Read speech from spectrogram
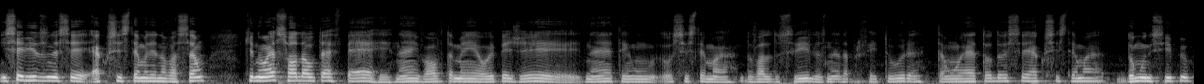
inseridos nesse ecossistema de inovação que não é só da UTFPR, né? envolve também a UEPG, né? tem um, o sistema do Vale dos Trilhos, né? da prefeitura, então é todo esse ecossistema do município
